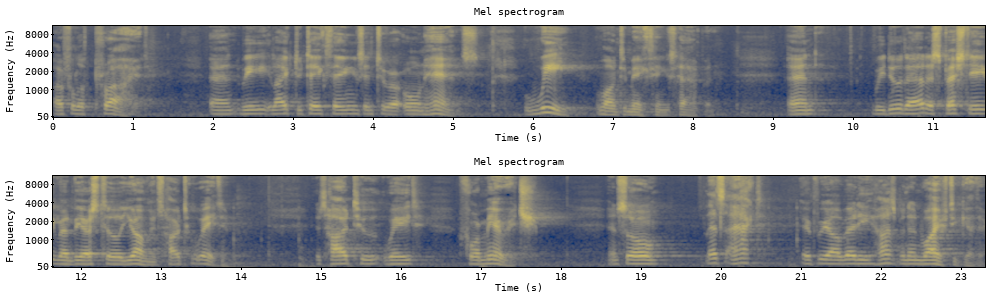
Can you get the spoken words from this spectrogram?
are full of pride, and we like to take things into our own hands. We want to make things happen. And we do that especially when we are still young. It's hard to wait. It's hard to wait for marriage. And so let's act if we're already husband and wife together.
